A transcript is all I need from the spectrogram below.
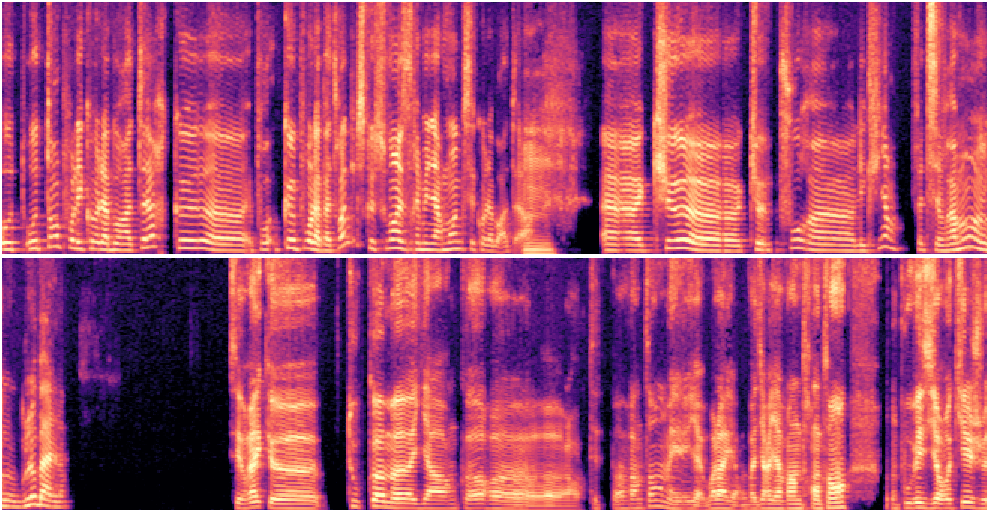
autant pour les collaborateurs que, euh, pour, que pour la patronne, puisque souvent elle se rémunère moins que ses collaborateurs, Mm. euh, que, euh, que pour euh, les clients. En fait, c'est vraiment euh, global. C'est vrai que tout comme il y a encore, peut-être pas 20 ans, mais voilà, on va dire il y a 20-30 ans, on pouvait se dire, OK, je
